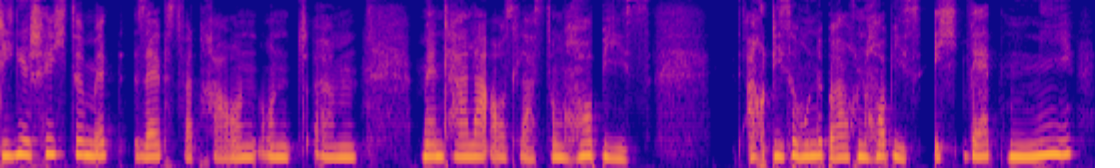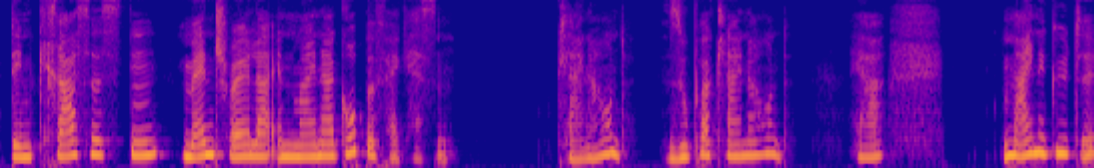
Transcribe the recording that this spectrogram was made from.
die Geschichte mit Selbstvertrauen und ähm, mentaler Auslastung, Hobbys. Auch diese Hunde brauchen Hobbys. Ich werde nie den krassesten Mantrailer in meiner Gruppe vergessen. Kleiner Hund, super kleiner Hund. Ja, meine Güte,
